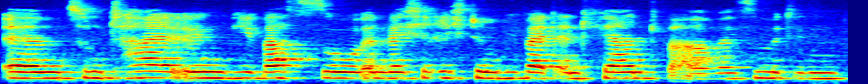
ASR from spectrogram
ähm, zum Teil irgendwie, was so in welche Richtung, wie weit entfernt war, weißt du, mit den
